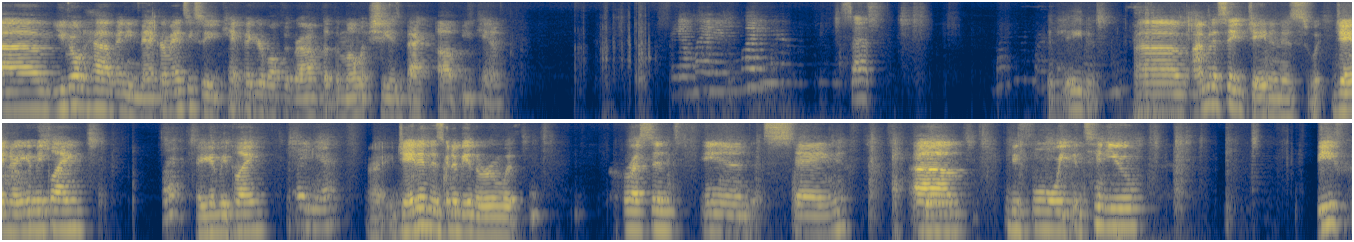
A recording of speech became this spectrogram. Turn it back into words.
Um, you don't have any necromancy, so you can't pick her up off the ground. But the moment she is back up, you can. Set. Um, I'm gonna say Jaden is. Jaden, are you gonna be playing? What? Are you gonna be playing? Oh, yeah. All right. Jaden is gonna be in the room with Crescent and Stang. Um, before we continue, Beeve,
